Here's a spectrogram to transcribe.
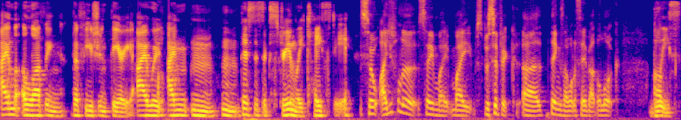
I'm loving the fusion theory. I Oh. would. I'm. Mm, mm, this is extremely tasty. So I just want to say my my specific uh, things I want to say about the look. Um, Please.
